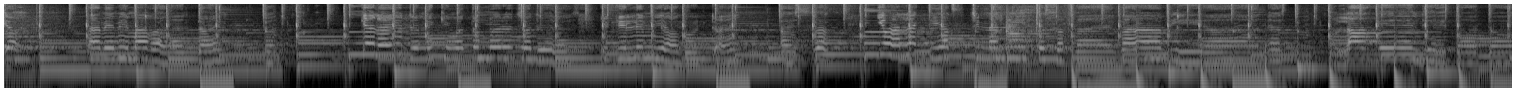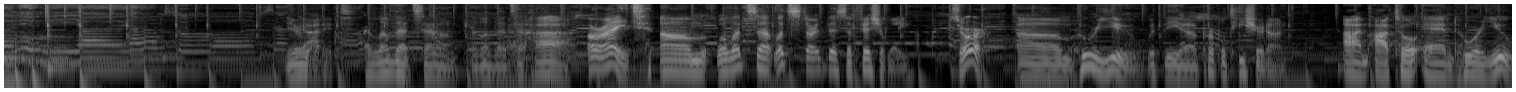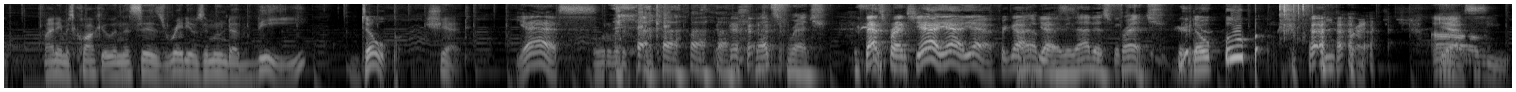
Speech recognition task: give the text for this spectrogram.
Yeah, my baby, my Valentine. Yeah. Can I hit the Mickey with temperature days? If you leave me a good survive. I'll be honest. Loving the thought me, I am so obsessed. There- Got it. I love that sound. I love that sound. Aha. All right. Um, well, let's uh, let's start this officially. Sure. Um, who are you with the uh, purple T-shirt on? I'm Otto, and who are you? My name is Kwaku, and this is Radio Zamunda, the Dope. shit. Yes. A little bit of That's French. That's French. Yeah, yeah, yeah. Yeah, Forgot. yes. baby, that is French. Dope. Boop. French. Yes. Um,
